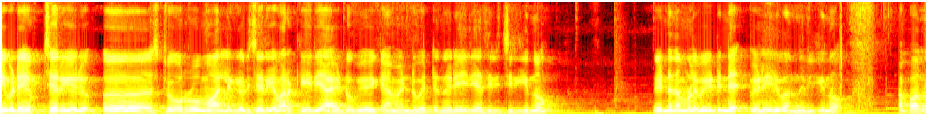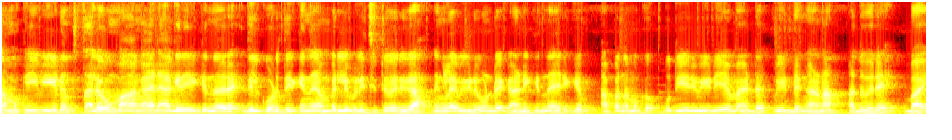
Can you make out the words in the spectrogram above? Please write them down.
ഇവിടെയും ചെറിയൊരു സ്റ്റോർ റൂമോ അല്ലെങ്കിൽ ഒരു ചെറിയ വർക്ക് ഏരിയ ആയിട്ട് ഉപയോഗിക്കാൻ വേണ്ടി പറ്റുന്ന ഒരു ഏരിയ തിരിച്ചിരിക്കുന്നു. വീണ്ടും നമ്മൾ വീടിന്റെ വെളിയിൽ വന്നിരിക്കുന്നു. അപ്പോൾ നമുക്ക് ഈ വീടും സ്ഥലവും വാങ്ങാൻ ആഗ്രഹിക്കുന്നവരെ ഇതിൽ കൊടുത്തിരിക്കുന്ന നമ്പറിൽ വിളിച്ചിട്ട് വരിക. നിങ്ങളെ വീട് കൊണ്ടുപോയി കാണിക്കുന്നതായിരിക്കും. അപ്പോൾ നമുക്ക് പുതിയൊരു വീഡിയോയുമായിട്ട് വീണ്ടും കാണാം. അതുവരെ ബൈ.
